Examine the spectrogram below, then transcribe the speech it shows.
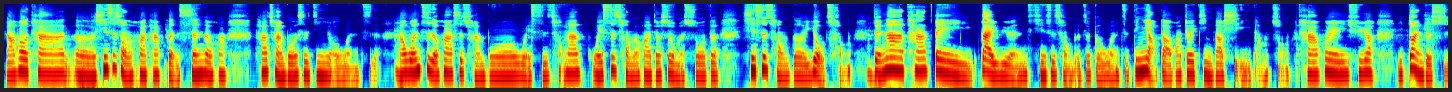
然后它呃，新丝虫的话，它本身的话，它传播是经由蚊子。然后蚊子的话是传播维丝虫，那维丝虫的话就是我们说的新丝虫的幼虫。对，那它被带源新丝虫的这个蚊子叮咬到的话，就会进到血液当中，它会需要一段的时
